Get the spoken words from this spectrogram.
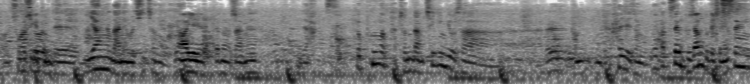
어, 중학교 보시겠군요. 이제 2학년 담임을 신청했고요. 아, 예, 예. 그다음에 이제 학교 폭력 다 전담 책임 교사를 담, 이제 할 예정이고요. 학생 부장도 되시네요. 학생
